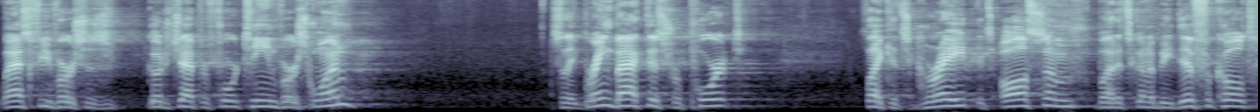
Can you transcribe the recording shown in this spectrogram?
last few verses, go to chapter 14, verse 1. So they bring back this report. It's like it's great, it's awesome, but it's gonna be difficult.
